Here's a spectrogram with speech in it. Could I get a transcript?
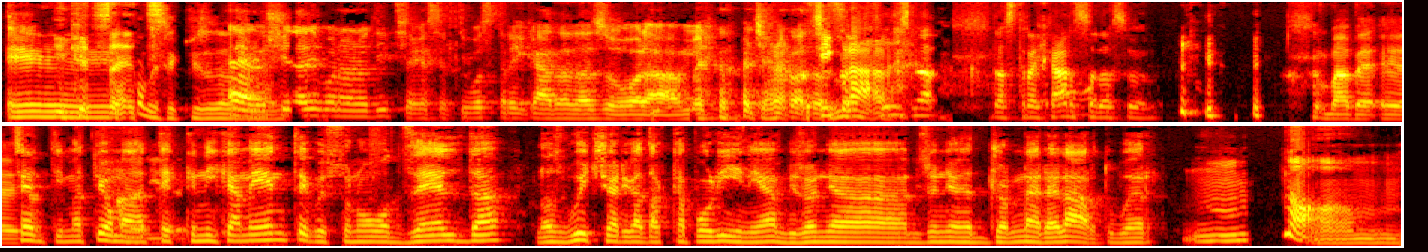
E... In che senso? Come si è chiuso da eh, è uscita tipo una notizia che si è tipo stricata da sola. C'è una cosa sì, da stricarsi da sola. Vabbè, eh, Senti Matteo, ma dire. tecnicamente questo nuovo Zelda, la Switch è arrivata a capolinea, bisogna, bisogna aggiornare l'hardware? Mm, no, mm,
